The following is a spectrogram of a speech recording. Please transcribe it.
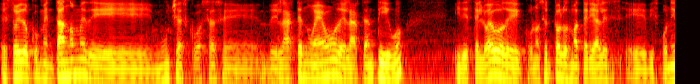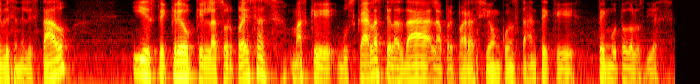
Estoy documentándome de muchas cosas eh, del arte nuevo, del arte antiguo y desde luego de conocer todos los materiales eh, disponibles en el estado. Y este creo que las sorpresas, más que buscarlas, te las da la preparación constante que tengo todos los días.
